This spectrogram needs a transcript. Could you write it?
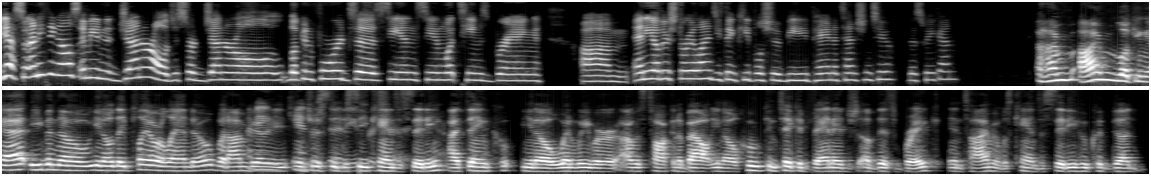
yeah. So anything else? I mean, general, just sort of general. Looking forward to seeing seeing what teams bring. Um, any other storylines you think people should be paying attention to this weekend? I'm I'm looking at even though you know they play Orlando, but I'm I very mean, interested to see Kansas sure. City. I think you know when we were I was talking about you know who can take advantage of this break in time. It was Kansas City who could done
